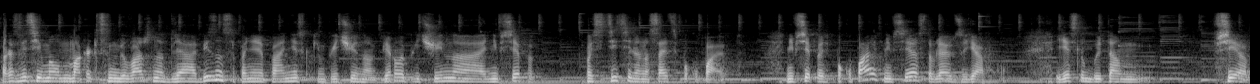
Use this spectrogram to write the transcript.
Развитие email-маркетинга важно для бизнеса по, по нескольким причинам. Первая причина – не все посетители на сайте покупают. Не все покупают, не все оставляют заявку. Если бы там все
